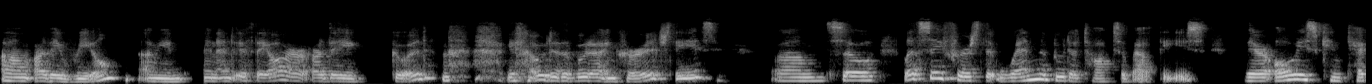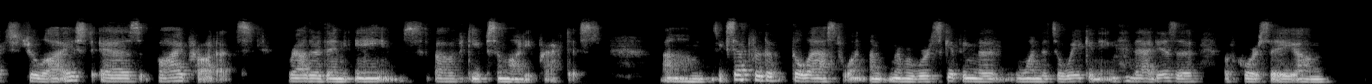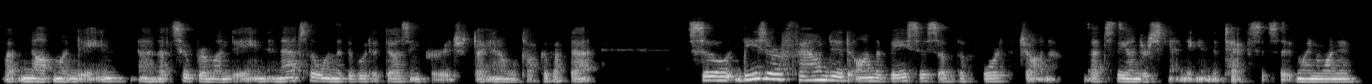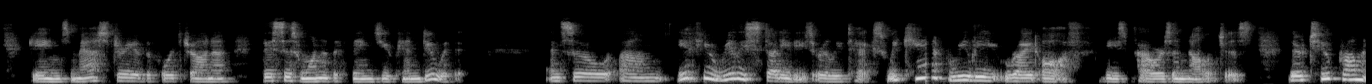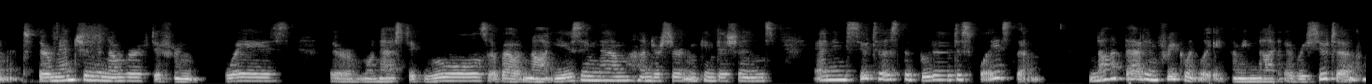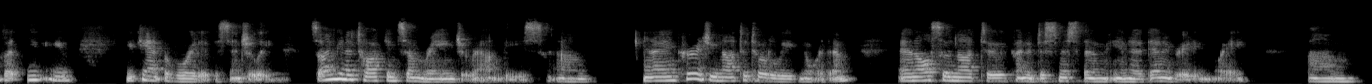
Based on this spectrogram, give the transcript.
um, are they real? I mean, and, and if they are, are they good? you know, did the Buddha encourage these? Um, so let's say first that when the Buddha talks about these, they're always contextualized as byproducts rather than aims of deep samadhi practice um, except for the, the last one. Um, remember, we're skipping the one that's awakening. That is a, of course, a um, uh, not mundane, uh, that's super mundane, and that's the one that the Buddha does encourage. Diana will talk about that. So these are founded on the basis of the fourth jhana. That's the understanding in the text is that when one gains mastery of the fourth jhana, this is one of the things you can do with it. And so, um, if you really study these early texts, we can't really write off these powers and knowledges. They're too prominent. They're mentioned a number of different ways. There are monastic rules about not using them under certain conditions. And in suttas, the Buddha displays them. Not that infrequently. I mean, not every sutta, but you, you, you can't avoid it essentially. So I'm going to talk in some range around these. Um, and I encourage you not to totally ignore them and also not to kind of dismiss them in a denigrating way. um,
